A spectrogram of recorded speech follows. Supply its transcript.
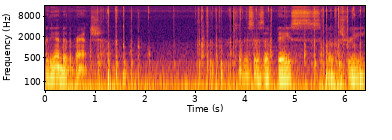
for the end of the branch. So this is a base of tree,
